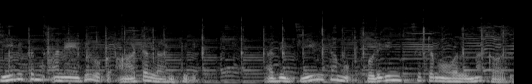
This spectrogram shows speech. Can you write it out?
జీవితం అనేది ఒక ఆట లాంటిది. అది జీవితము పొడిగించటం వలన కాదు.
